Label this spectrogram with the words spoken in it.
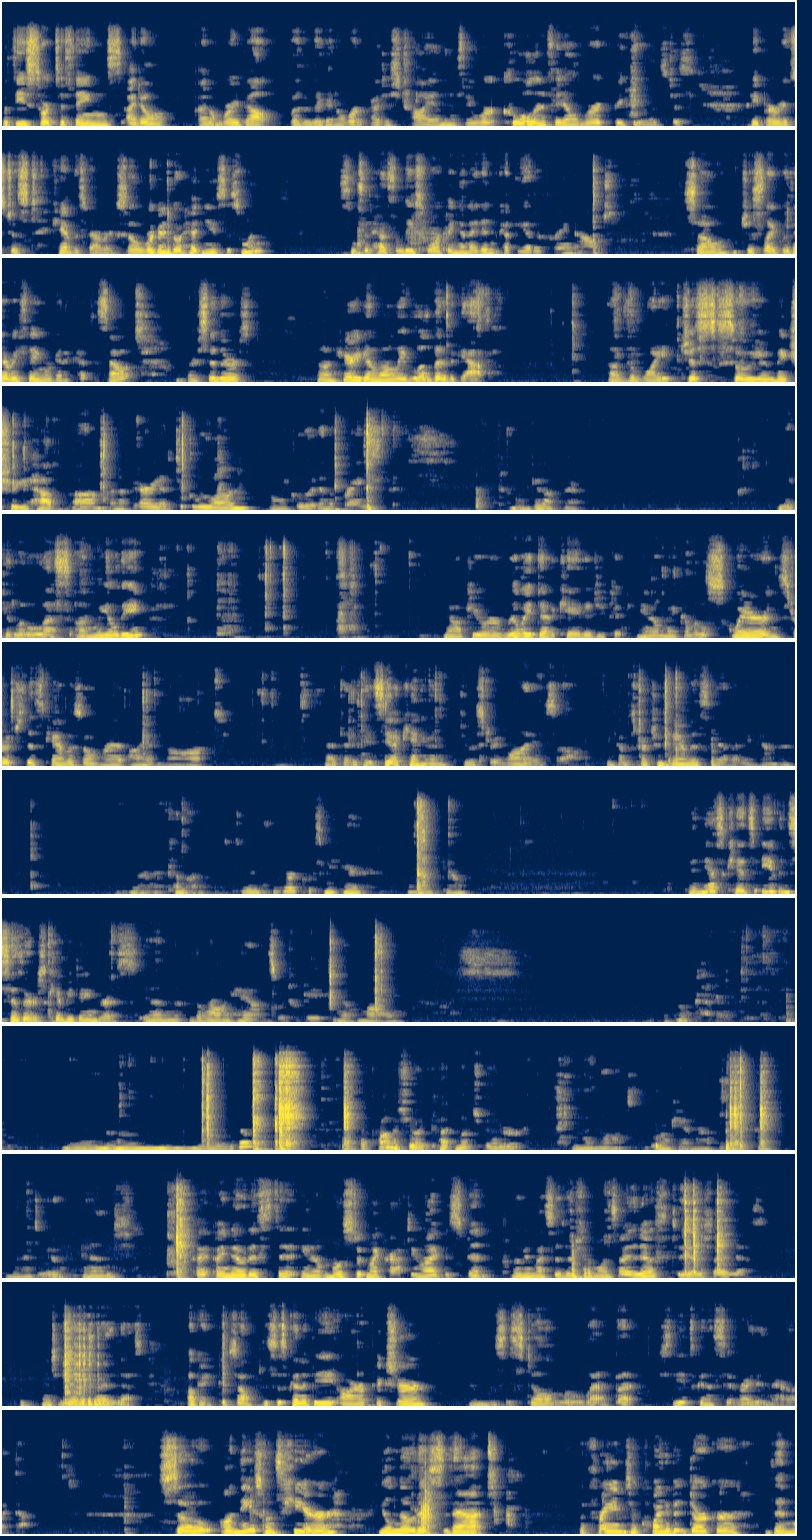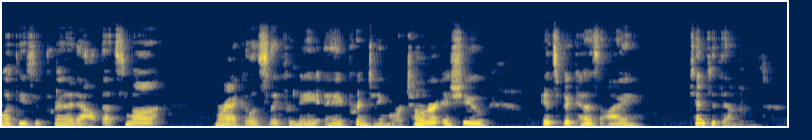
With these sorts of things, I don't I don't worry about whether they're going to work. I just try them, and if they work, cool. And if they don't work, big deal. It's just paper. It's just canvas fabric. So we're going to go ahead and use this one since it has the least warping, and I didn't cut the other frame out. So just like with everything, we're going to cut this out with our scissors. And on here you're going to want to leave a little bit of a gap of the white just so you make sure you have um, enough area to glue on when we glue it in the frames. Get up there. Make it a little less unwieldy. Now, if you are really dedicated, you could, you know, make a little square and stretch this canvas over it. I am not that dedicated. See, I can't even do a straight line, so I think I'm stretching canvas. Yeah, that ain't happening. All right, come on. Work with me here. There we go. And yes, kids, even scissors can be dangerous in the wrong hands, which would be, you know, mine. Okay. there we go. I promise you I cut much better when I'm not on camera than I do. And I, I, noticed that, you know, most of my crafting life is spent moving my scissors from one side of the desk to the other side of the desk and to the other side of the desk. Okay, so this is going to be our picture, and this is still a little wet, but see it's going to sit right in there like that. So on these ones here, you'll notice that the frames are quite a bit darker than what these have printed out. That's not miraculously for me a printing or toner issue. It's because I tinted them.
